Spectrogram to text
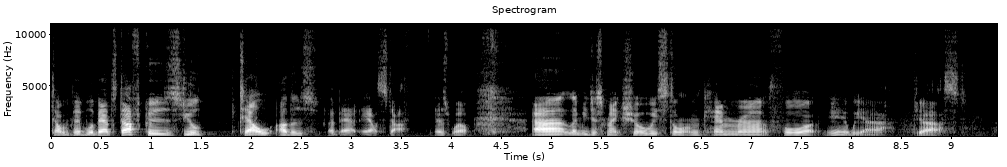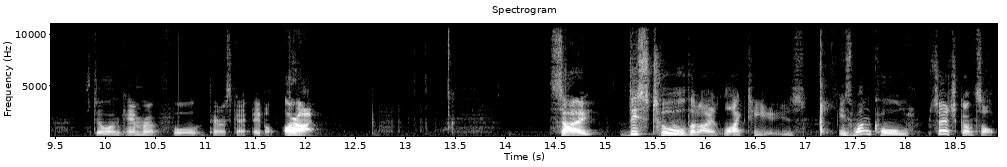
telling people about stuff because you'll tell others about our stuff as well. Uh, let me just make sure we're still on camera for. Yeah, we are. Just. Still on camera for Periscope people. All right. So, this tool that I like to use is one called Search Console.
